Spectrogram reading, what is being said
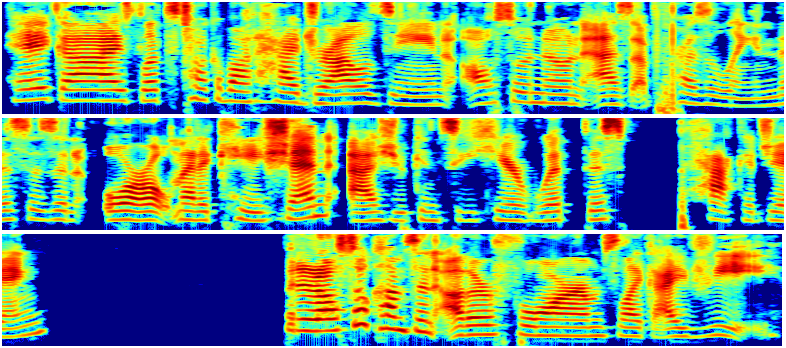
Hey guys, let's talk about hydralazine, also known as apresoline. This is an oral medication, as you can see here with this packaging, but it also comes in other forms like IV.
